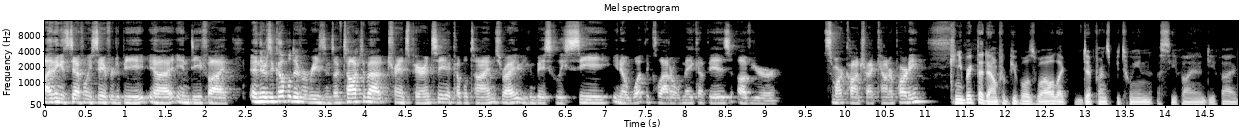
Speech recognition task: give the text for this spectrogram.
I think it's definitely safer to be uh, in DeFi, and there's a couple different reasons. I've talked about transparency a couple times, right? You can basically see, you know, what the collateral makeup is of your smart contract counterparty. Can you break that down for people as well, like difference between a CeFi and a DeFi,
